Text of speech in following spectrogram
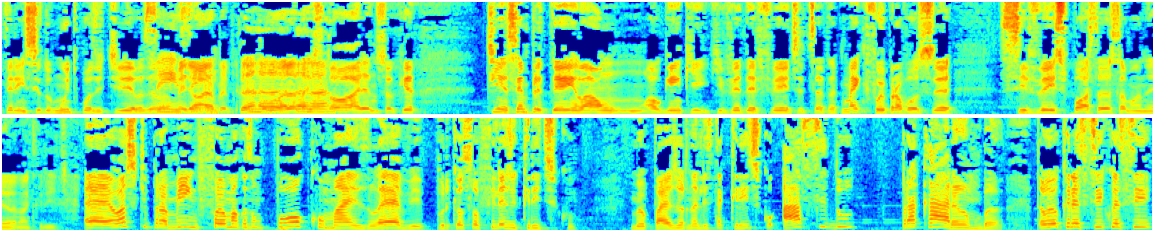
terem sido muito positivas, ela é a Sim, melhor sim. cantora Aham, da aham. história, não sei o quê tinha, sempre tem lá um, um- alguém que, que vê defeitos, etc. Como é que foi para você se ver exposta dessa maneira na crítica? É, eu acho que pra mim foi uma coisa um pouco mais leve, porque eu sou filha de crítico. Meu pai é jornalista crítico ácido pra caramba. Então eu cresci com esse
